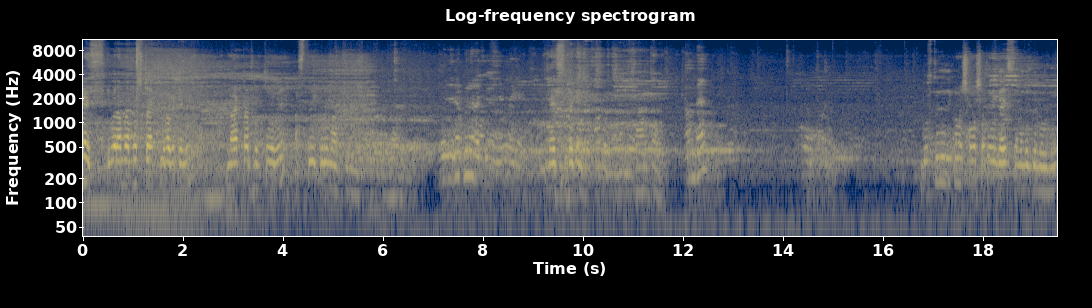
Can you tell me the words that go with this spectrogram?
গাইস এবার আমরা মোচটা কীভাবে টেনি নাকটা ধরতে হবে, আস্তে করে মারতে হবে ওই যে এটা খুলে রাখছি গাইস দেখেন আমাদের বুঝতে যদি কোনো সমস্যা থাকে গাইস আমাদেরকে বলবেন।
